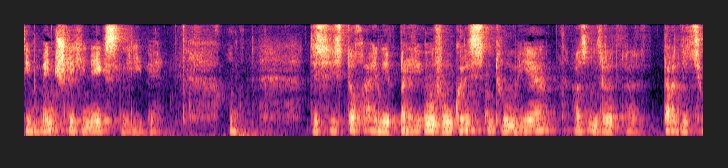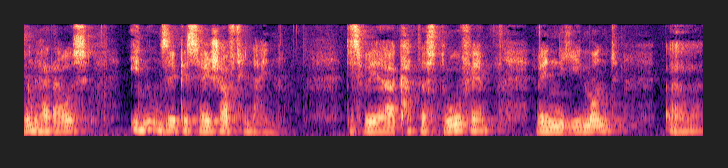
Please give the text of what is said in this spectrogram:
die menschliche Nächstenliebe. Und das ist doch eine Prägung vom Christentum her, aus unserer Tradition heraus, in unsere Gesellschaft hinein. Das wäre eine Katastrophe, wenn jemand, äh,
